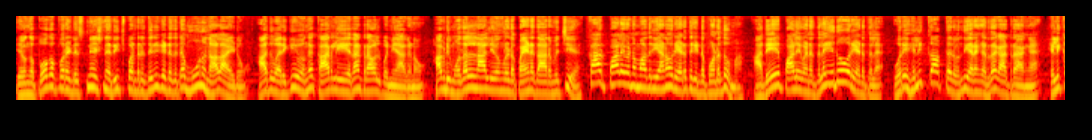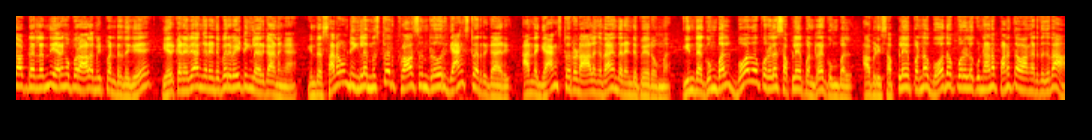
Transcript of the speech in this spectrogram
இவங்க போக போற டெஸ்டினேஷனை ரீச் பண்றதுக்கு கிட்டத்தட்ட மூணு நாள் ஆயிடும். அது வரைக்கும் இவங்க கார்லயே தான் டிராவல் பண்ணி ஆகணும். அப்படி முதல் நாள் இவங்களோட பயணத்தை ஆரம்பிச்சு கார் பாலைவனம் மாதிரியான ஒரு இடத்துக்கிட்ட போனதும் அதே பாலைவனத்துல ஏதோ ஒரு இடத்துல ஒரு ஹெலிகாப்டர் வந்து இறங்குறத காட்டுறாங்க. ஹெலிகாப்டர்ல இருந்து இறங்க போற ஆளை மீட் பண்றதுக்கு ஏற்கனவே அங்க ரெண்டு பேர் வெயிட்டிங்ல இருக்கானுங்க. இந்த சரௌண்டிங்ல மிஸ்டர் கிராஸ்ன்ற ஒரு கேங்ஸ்டர் இருக்காரு. அந்த கேங்ஸ்டரோட ஆளுங்க தான் இந்த ரெண்டு பேரும். இந்த கும்பல் போதைப் பொருளை சப்ளை பண்ற கும்பல். அப்படி சப்ளை பண்ண போதைப் பொருளுக்கு உண்டான பணத்தை வாங்குறதுக்கு தான்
